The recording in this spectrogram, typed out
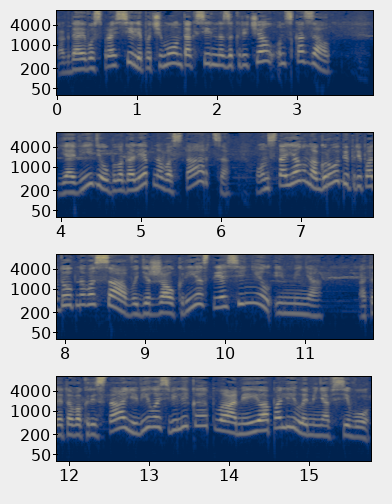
Когда его спросили, почему он так сильно закричал, он сказал «Я видел благолепного старца, он стоял на гробе преподобного Саввы, держал крест и осенил им меня». От этого креста явилось великое пламя и опалило меня всего.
